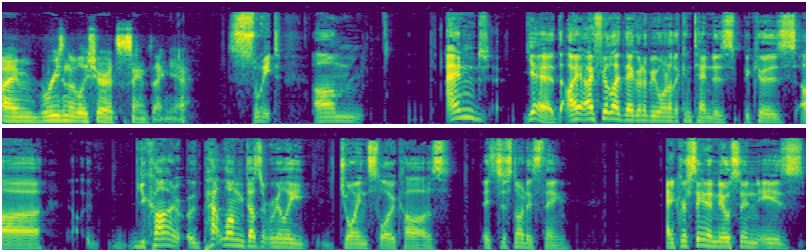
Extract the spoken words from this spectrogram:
I'm reasonably sure it's the same thing. Yeah. Sweet. Um, and yeah, I, I feel like they're going to be one of the contenders because uh, you can't. Pat Long doesn't really join slow cars. It's just not his thing. And Christina Nielsen is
